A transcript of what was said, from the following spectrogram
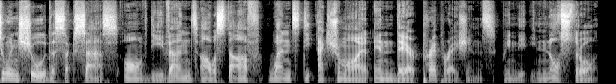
To ensure the success of the event, our staff went the extra mile in their preparations. Quindi il nostro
